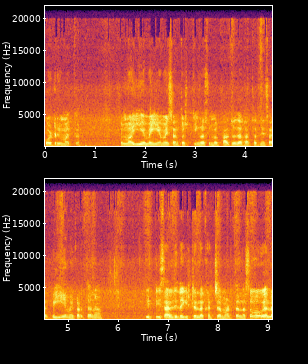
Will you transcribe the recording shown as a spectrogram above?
ಕೊಡ್ರಿ ಮತ್ತು. ಸುಮ್ಮ E M I E M I ಸಂತೋಷ ತಿಂಗಳ ಸುಮ್ಮನೆ ಫಾಲ್ತುದಾಗ ಹತ್ತು, ಹದಿನೈದು ಸಾವಿರ ರೂಪಾಯಿ ಇ ಎಂ ಐ ಕಟ್ತಾನ. ಇಟ್ಟು ಸ್ಯಾಲ್ರಿದಾಗ ಇಷ್ಟೆಲ್ಲ ಖರ್ಚು ಮಾಡ್ತಾನ. ಸುಮ್ಮ ಅವೆಲ್ಲ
